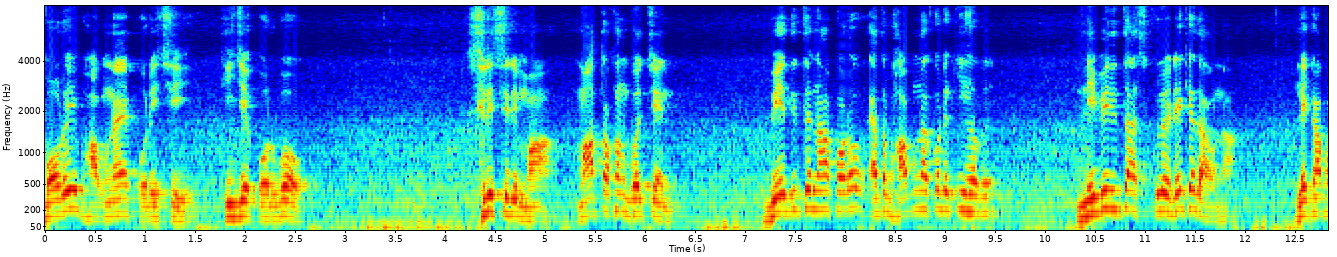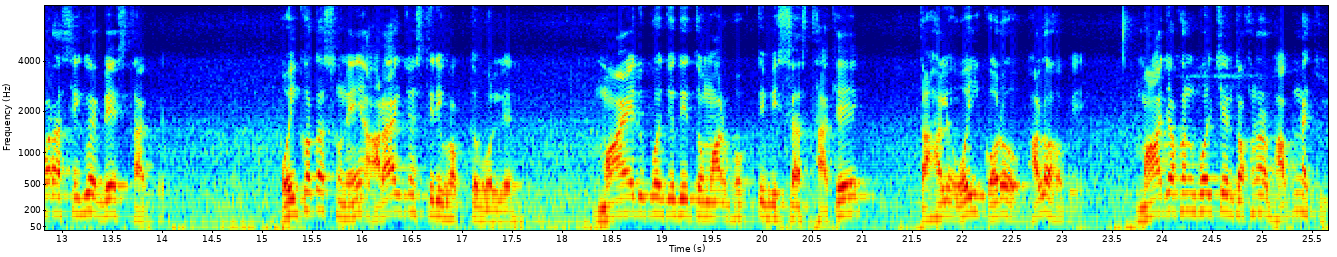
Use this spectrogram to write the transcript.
বড়ই ভাবনায় পড়েছি। কী যে করব? শ্রী শ্রী, মা। মা তখন বলছেন, বিয়ে দিতে না পারো, এত ভাবনা করে কি হবে? নিবেদিতা স্কুলে রেখে দাও না। লেখাপড়া শিখবে, বেশ থাকবে। ওই কথা শুনে আর একজন স্ত্রী ভক্ত বললেন, মায়ের উপর যদি তোমার ভক্তি বিশ্বাস থাকে, তাহলে ওই করো, ভালো হবে। মা যখন বলছেন, তখন আর ভাবনা কি?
